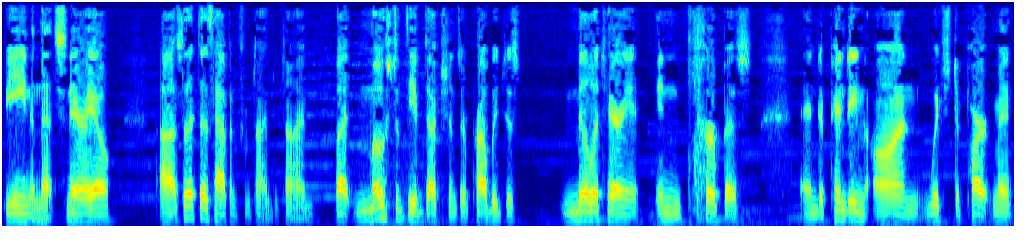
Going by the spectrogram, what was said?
being in that scenario. Uh, so that does happen from time to time, but most of the abductions are probably just military in purpose, and depending on which department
